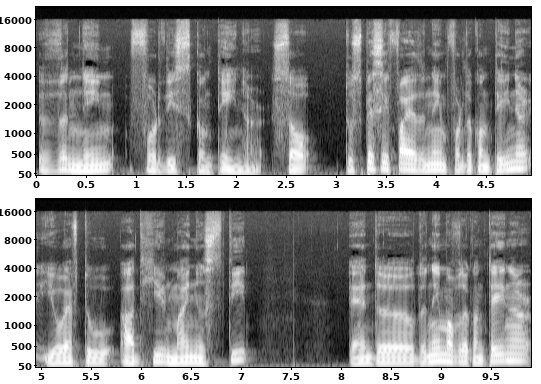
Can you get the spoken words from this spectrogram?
the name for this container. So to specify the name for the container you have to add here minus t and uh, the name of the container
